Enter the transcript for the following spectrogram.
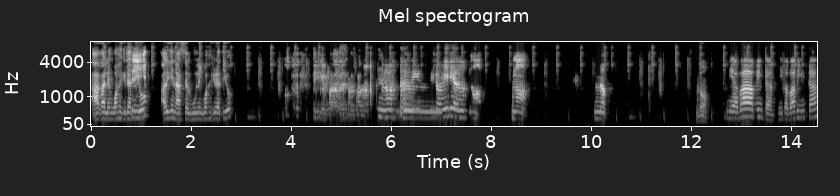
haga lenguaje creativo? ¿Alguien hace algún lenguaje creativo? No, mi, mi familia no. No, No. No. mi papá pinta, mi papá pinta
